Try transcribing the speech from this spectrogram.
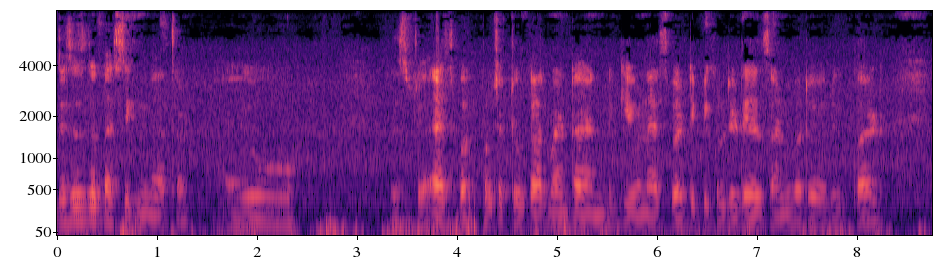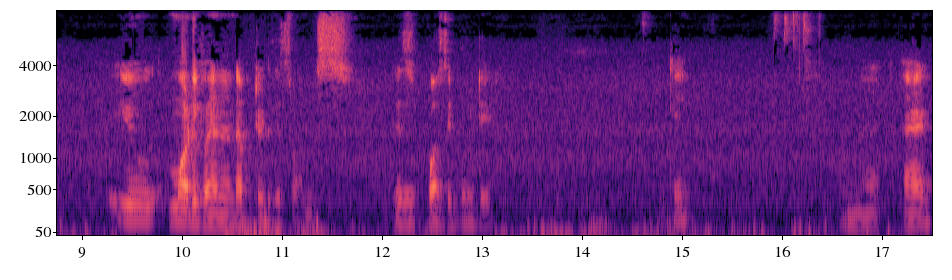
This is the basic method. Uh, you is as per project requirement and given as per typical details and whatever required. You modify and update this ones this is possibility. Okay. uh, add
